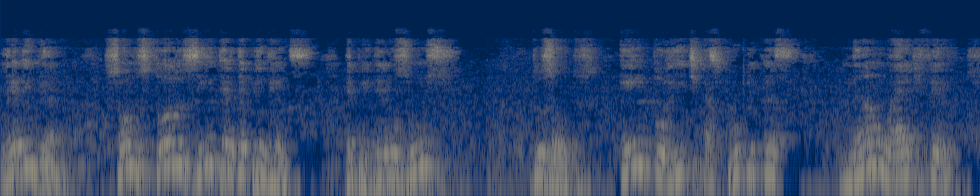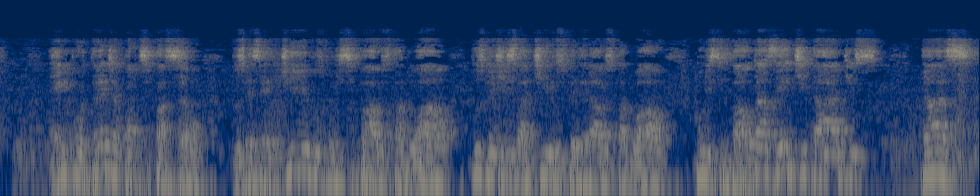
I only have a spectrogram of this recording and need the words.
Lendo engano, somos todos interdependentes, dependemos uns dos outros. Em políticas públicas não é diferente. É importante a participação dos executivos municipal, estadual, dos legislativos federal, estadual, municipal, das entidades, das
